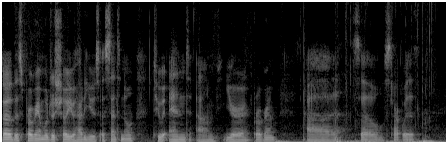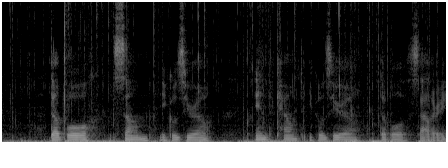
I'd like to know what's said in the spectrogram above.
So this program will just show you how to use a Sentinel to end um, your program. Uh, so start with double sum equals zero, int count equals zero, double salary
